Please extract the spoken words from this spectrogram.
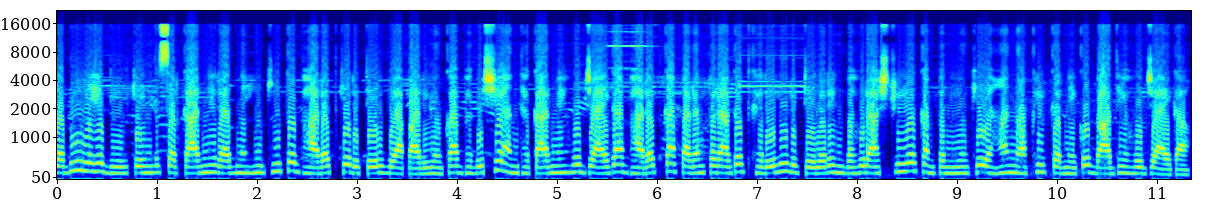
यदि यह डील केंद्र सरकार ने रद्द नहीं की तो भारत के रिटेल व्यापारियों का भविष्य अंधकार में हो जाएगा। भारत का परंपरागत घरेलू रिटेलर इन बहुराष्ट्रीय कंपनियों के यहाँ नौकरी करने को बाध्य हो जाएगा।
